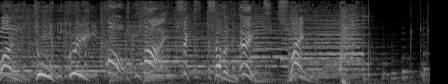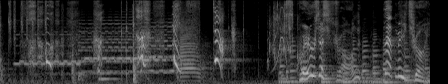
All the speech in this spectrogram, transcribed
One, two, three, four, five, six, seven, eight. Swing. Try.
